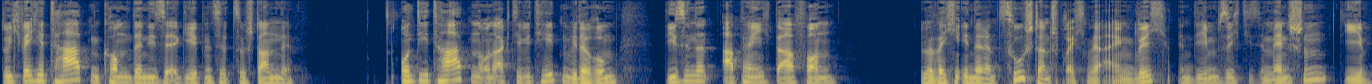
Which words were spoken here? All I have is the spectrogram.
durch welche Taten kommen denn diese Ergebnisse zustande. Und die Taten und Aktivitäten wiederum, die sind dann abhängig davon, über welchen inneren Zustand sprechen wir eigentlich, in dem sich diese Menschen, die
